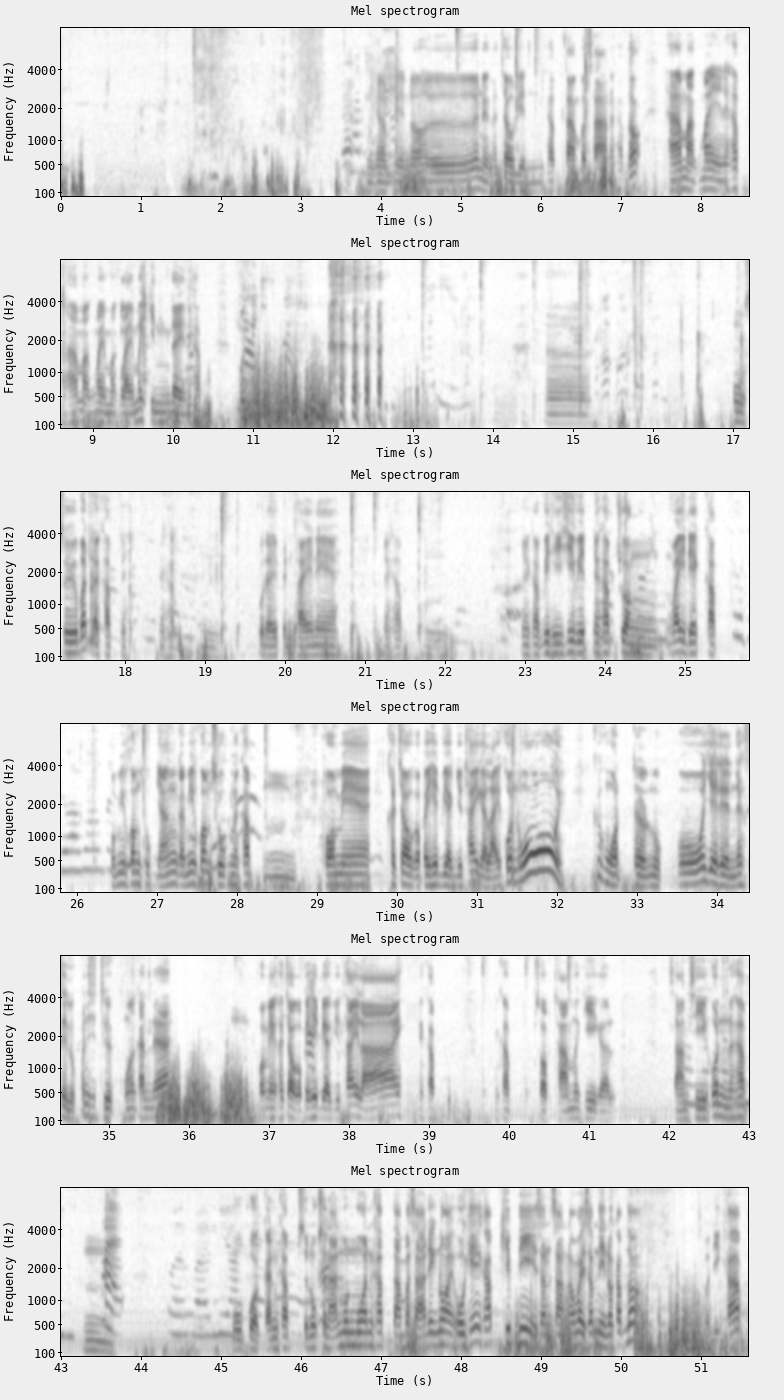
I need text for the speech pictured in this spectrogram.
นี่ครับเห็นเนาะเออเนี่ยเขาเจ้าเรียนครับตามภาษานะครับเนาะหาหมากไม้นะครับ หาหมากไม้หมากไหลมากินได้นะครับมึงเอ่อหูซื้อเบิดแหละครับนี่นะครับอืมผู้ใดเป็นไผแน่นะครับอืม นี่ครับวิถีชีวิตนะครับ ช่วงวัยเด็กครับผมมีความทุกข์ยังก็มีความสุขนะครับอืมพ่อแม่เขาเจ้าก็ไปเฮ็ดเวียกอยู่ไทยกันหลายคน โอ้ย คือโหดเถอะลูกโอ้ยย่เห็นจังซี่ลูกมันสิถึกหัวกันเด้ออืมพ่อแม่เขาเจ้าก็ไปเฮ็ดเวียกอยู่ไทยหลายนะครับนะครับ สอบถามเมื่อกี้ก็3-4คนนะครับอืมหมู่พวกกันครับสนุกสนานมวนๆครับตามภาษาเด็กน้อยโอเคครับคลิปนี้สั้นๆเอาไว้สำนีเนาะครับเนาะสวัสดีครับ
